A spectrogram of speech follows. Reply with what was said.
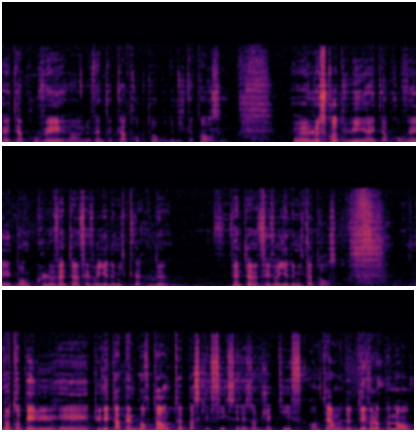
a été approuvé euh, le 24 octobre 2014. Euh, le SCOT, lui, a été approuvé donc, le 21 février, 21 février 2014. Notre PLU est une étape importante parce qu'il fixe les objectifs en termes de développement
